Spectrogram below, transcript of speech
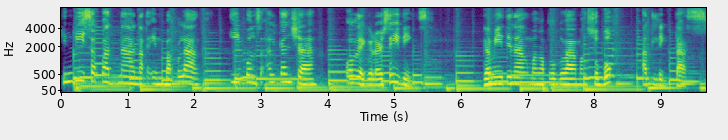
Hindi sapat na nakaimbak lang ipon sa alkansya o regular savings. Gamitin ang mga programang subok at ligtas.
